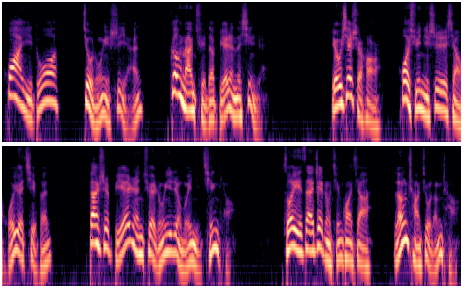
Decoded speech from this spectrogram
话一多就容易失言，更难取得别人的信任。有些时候，或许你是想活跃气氛，但是别人却容易认为你轻佻。所以在这种情况下，冷场就冷场，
